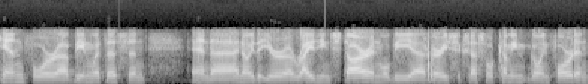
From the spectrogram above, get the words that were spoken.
Ken, for uh, being with us and and uh, I know that you're a rising star and will be uh, very successful coming going forward. And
